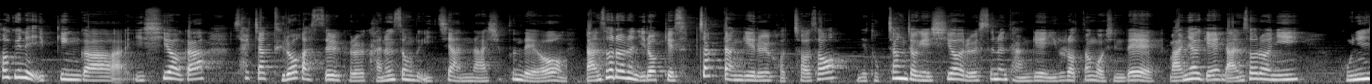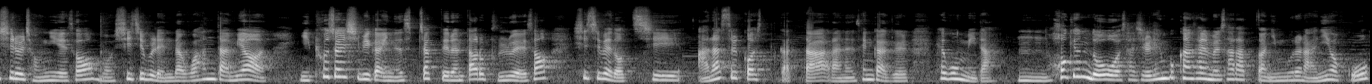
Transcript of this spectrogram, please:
허균의 입김과 이 시어가 살짝 들어갔을 그럴 가능성도 있지 않나 싶은데요. 난설어는 이렇게 습작 단계를 거쳐서 독창적인 시어를 쓰는 단계에 이르렀던 것인데 만약에 난설원이 본인 시를 정리해서 뭐 시집을 낸다고 한다면 이 표절 시비가 있는 습작들은 따로 분류해서 시집에 넣지 않았을 것 같다라는 생각을 해봅니다. 음, 허균도 사실 행복한 삶을 살았던 인물은 아니었고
